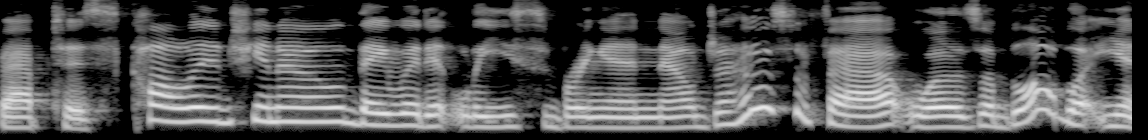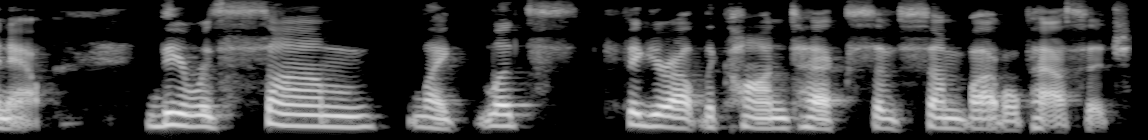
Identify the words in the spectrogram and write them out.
Baptist college, you know, they would at least bring in now Jehoshaphat was a blah blah, you know. There was some like let's figure out the context of some Bible passage.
